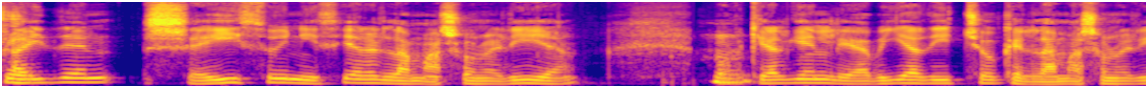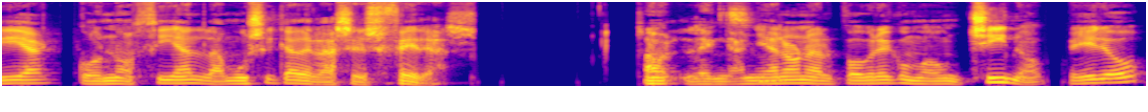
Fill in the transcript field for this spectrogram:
Haydn se hizo iniciar en la masonería porque alguien le había dicho que en la masonería conocían la música de las esferas le engañaron al pobre como a un chino, pero,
